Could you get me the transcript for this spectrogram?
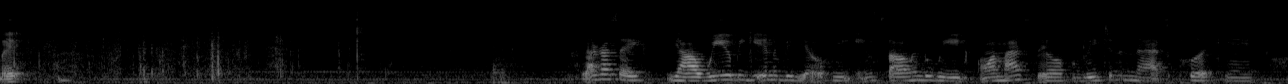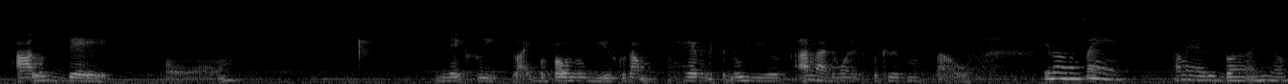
but like I say, y'all will be getting a video of me installing the wig on myself, bleaching the knots, plucking, all of that. Um, next week, like before New Year's, because I'm having it for New Year's. I'm not doing it for Christmas, so you know what I'm saying? I'm gonna have this bun, you know,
